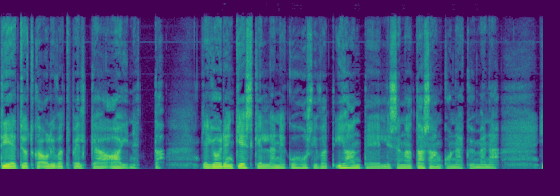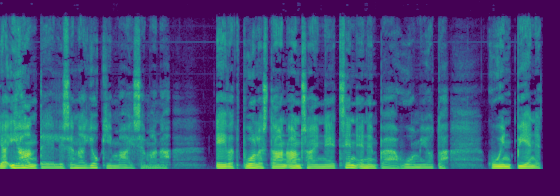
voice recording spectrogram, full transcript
tiet, jotka olivat pelkkää ainetta, ja joiden keskellä ne kohosivat ihanteellisena tasankonäkymänä ja ihanteellisena jokimaisemana, eivät puolestaan ansainneet sen enempää huomiota kuin pienet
